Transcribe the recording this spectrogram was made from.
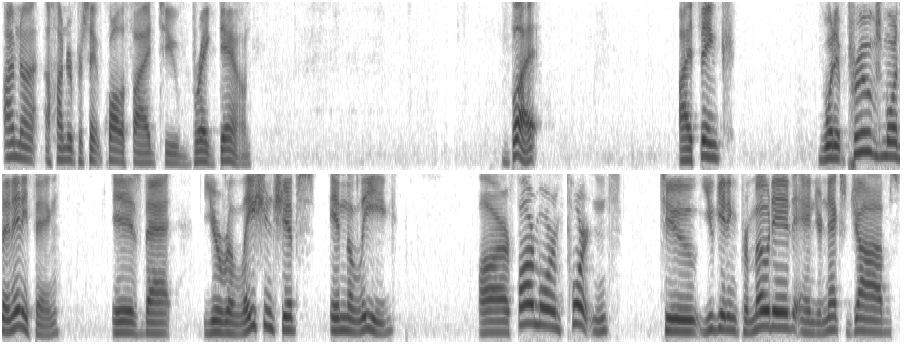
I'm not 100% qualified to break down. But I think what it proves more than anything is that your relationships in the league are far more important to you getting promoted and your next jobs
